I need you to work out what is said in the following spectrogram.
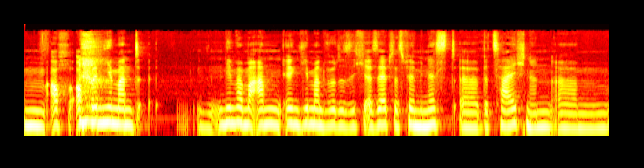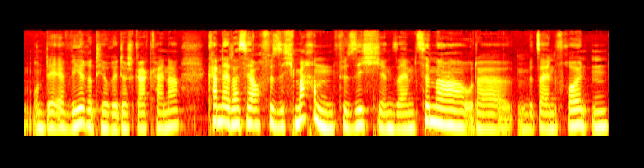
ähm, auch, auch wenn jemand, nehmen wir mal an, irgendjemand würde sich selbst als Feminist äh, bezeichnen ähm, und der wäre theoretisch gar keiner, kann er das ja auch für sich machen, für sich in seinem Zimmer oder mit seinen Freunden.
